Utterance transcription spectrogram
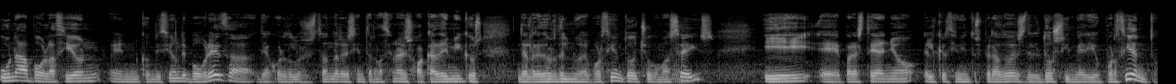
una población en condición de pobreza, de acuerdo a los estándares internacionales o académicos, de alrededor del 9%, 8,6%, y eh, para este año el crecimiento esperado es del 2,5%.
